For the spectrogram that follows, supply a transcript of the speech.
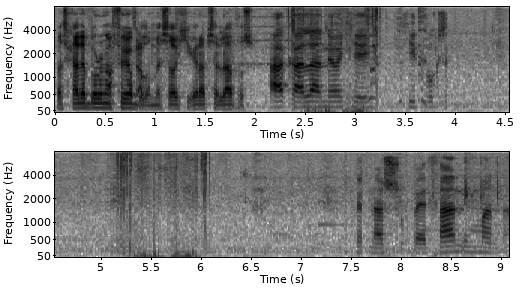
Βασικά δεν μπορώ να φύγω από εδώ μέσα, όχι, γράψε λάθος. Α, καλά, ναι, οκ. Hitbox. Να σου πεθάνει η μάνα.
